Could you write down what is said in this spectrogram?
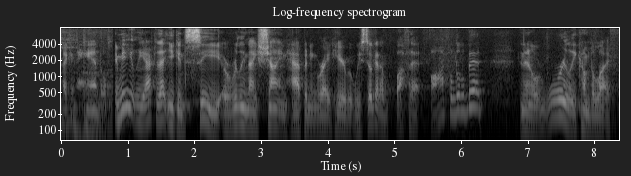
I can handle. Immediately after that, you can see a really nice shine happening right here, but we still gotta buff that off a little bit and it'll really come to life.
